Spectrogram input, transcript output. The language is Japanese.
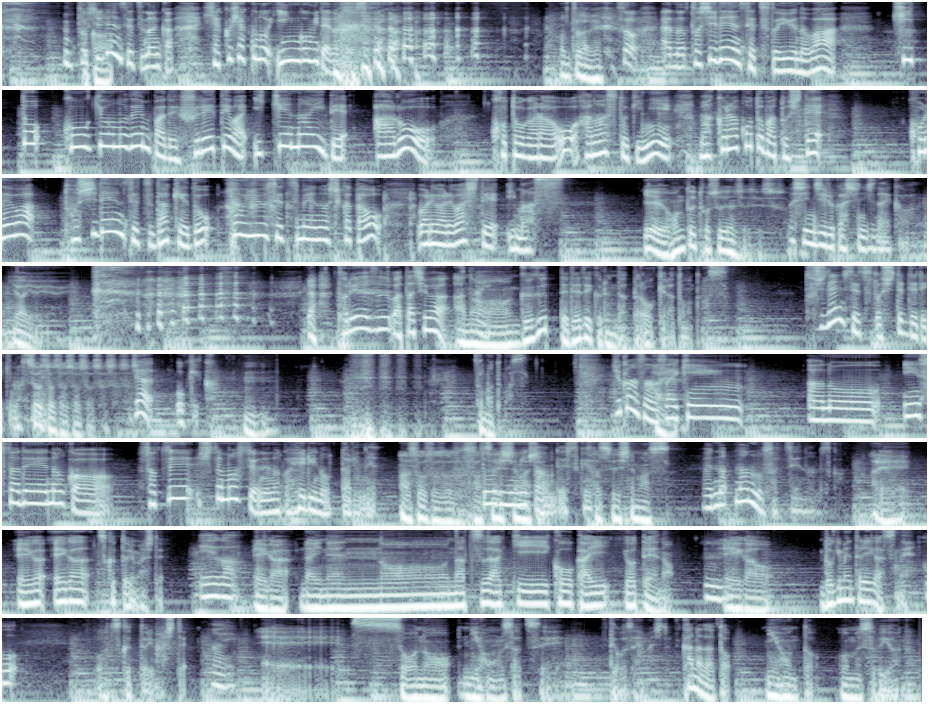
都市伝説なんか百百の隠語みたいにな。本当だね。そうあの都市伝説というのはきっと公共の電波で触れてはいけないであろう事柄を話すときに枕言葉としてこれは都市伝説だけどという説明の仕方を我々はしています。いやいや本当に都市伝説ですよ。信じるか信じないかは。いやいやいやいや いやとりあえず私はあの、ググって出てくるんだったら OK だと思ってます。都市伝説として出てきますね。そうそうそうそうそうそうそうじゃあ OK か。うん。と思ってます。ジュカンさんはい。最近、あのインスタでなんか撮影してますよね？なんかヘリ乗ったりね。あそうそうそうそう。撮影してました。たんですけど。撮影してます。あれな何の撮影なんですか？あれ映画映画作っておりまして映画。映画。来年の夏秋公開予定のうん。映画を、ドキュメンタリー映画ですね。お。を作っておりまして、はい。えーその日本撮影でございました。カナダと日本とを結ぶような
